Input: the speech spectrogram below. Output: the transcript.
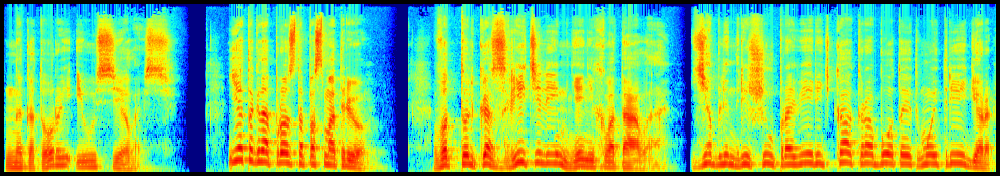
на который и уселась. «Я тогда просто посмотрю. Вот только зрителей мне не хватало. Я, блин, решил проверить, как работает мой триггер,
